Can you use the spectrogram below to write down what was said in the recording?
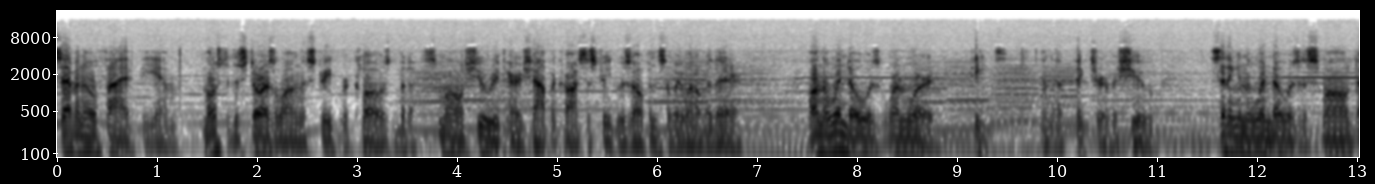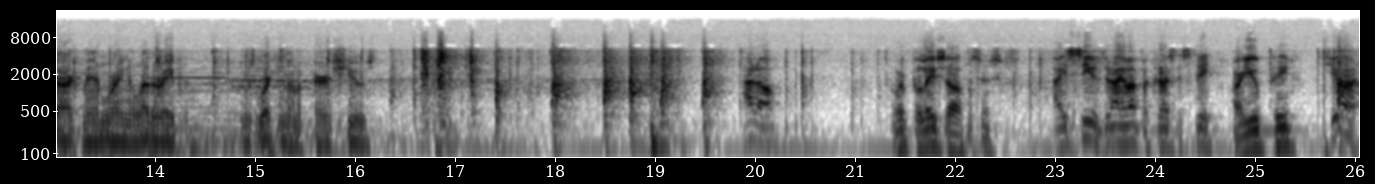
Seven oh five p.m. Most of the stores along the street were closed, but a small shoe repair shop across the street was open, so we went over there. On the window was one word, Pete's, and a picture of a shoe. Sitting in the window was a small, dark man wearing a leather apron. He was working on a pair of shoes. Hello. We're police officers. I see you drive up across the street. Are you Pete? Sure.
